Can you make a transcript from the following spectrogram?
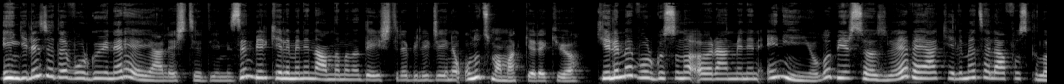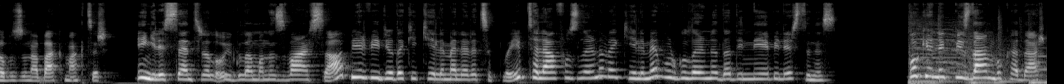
İngilizce'de vurguyu nereye yerleştirdiğimizin bir kelimenin anlamını değiştirebileceğini unutmamak gerekiyor. Kelime vurgusunu öğrenmenin en iyi yolu bir sözlüğe veya kelime telaffuz kılavuzuna bakmaktır. İngiliz Central uygulamanız varsa bir videodaki kelimelere tıklayıp telaffuzlarını ve kelime vurgularını da dinleyebilirsiniz. Bugünlük bizden bu kadar.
